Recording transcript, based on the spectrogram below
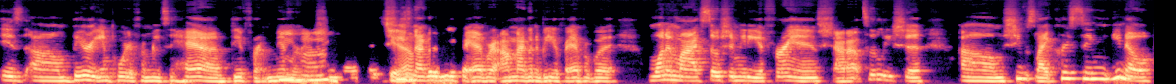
is um, very important for me to have different memories. Mm-hmm. You know, she's yeah. not going to be here forever. I'm not going to be here forever. But one of my social media friends, shout out to Alicia, um, she was like, Kristin, you know,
